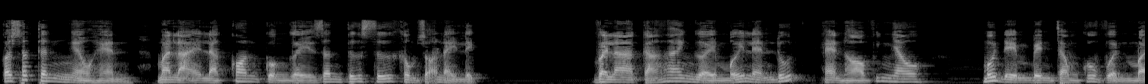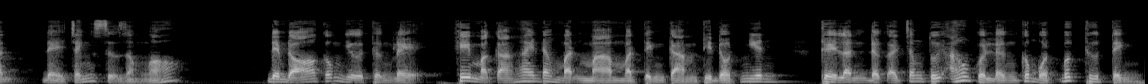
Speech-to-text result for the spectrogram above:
có xuất thân nghèo hèn, mà lại là con của người dân tứ xứ không rõ lai lịch. Vậy là cả hai người mới len lút hẹn hò với nhau, mỗi đêm bên trong khu vườn mận để tránh sự dòng ngó. Đêm đó cũng như thường lệ khi mà cả hai đang mặn mà mà tình cảm thì đột nhiên, thủy lần được ở trong túi áo của lừng có một bức thư tình.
